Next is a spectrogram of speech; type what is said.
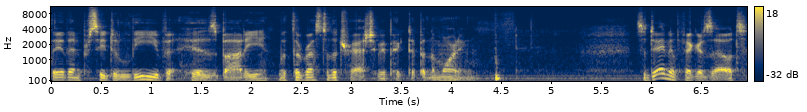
They then proceed to leave his body with the rest of the trash to be picked up in the morning. So Daniel figures out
